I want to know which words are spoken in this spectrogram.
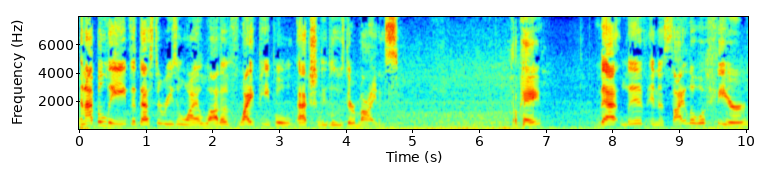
And I believe that that's the reason why a lot of white people actually lose their minds. Okay? That live in a silo of fear.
